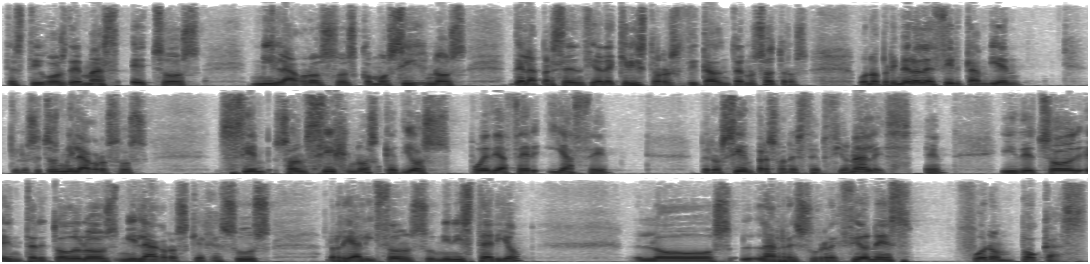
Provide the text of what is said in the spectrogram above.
testigos de más hechos milagrosos como signos de la presencia de Cristo resucitado entre nosotros? Bueno, primero decir también que los hechos milagrosos son signos que Dios puede hacer y hace pero siempre son excepcionales. ¿eh? Y de hecho, entre todos los milagros que Jesús realizó en su ministerio, las resurrecciones fueron pocas.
